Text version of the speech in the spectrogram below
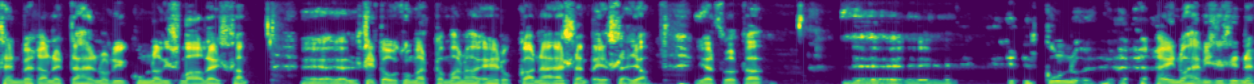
sen verran, että hän oli kunnallisvaaleissa eh, sitoutumattomana ehdokkaana SMPssä ja, ja tota, kun Reino hävisi sinne,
